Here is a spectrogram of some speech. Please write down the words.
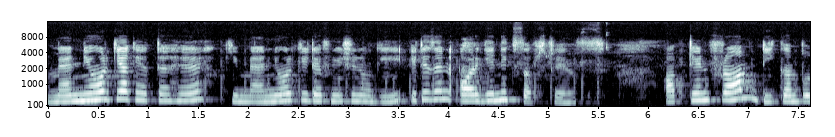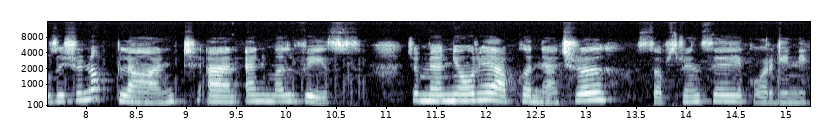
मैन्योर क्या कहता है कि मैन्योर की डेफिनेशन होगी it is an organic substance obtain from decomposition of plant and animal waste जो मैन्योर है, आपका नेचुरल सब्सटेंस है, एक ऑर्गेनिक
